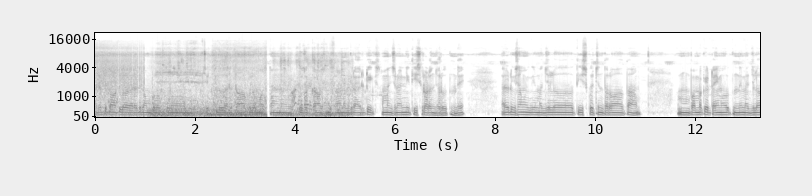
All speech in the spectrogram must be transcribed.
అరటి తోటలు అరటి దంపులు చెట్లు అరటి ఆకులు మొత్తం పూజకు కావాల్సిన సామాగ్రి అరటికి సంబంధించినవన్నీ తీసుకురావడం జరుగుతుంది. అరటికి సంబంధించి మధ్యలో తీసుకొచ్చిన తర్వాత పంపకి టైం అవుతుంది. మధ్యలో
